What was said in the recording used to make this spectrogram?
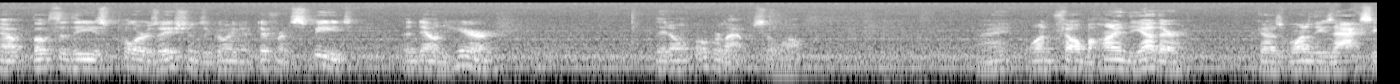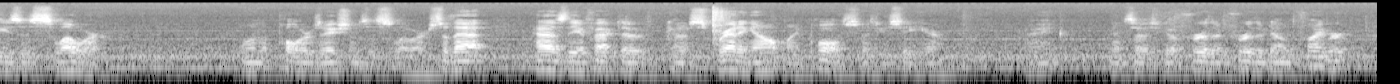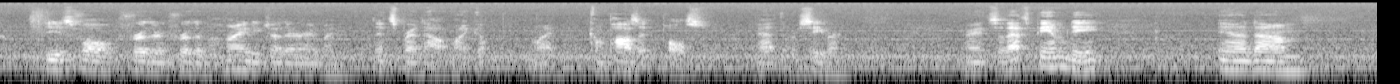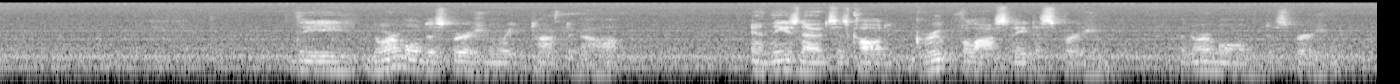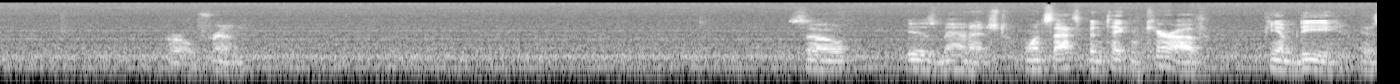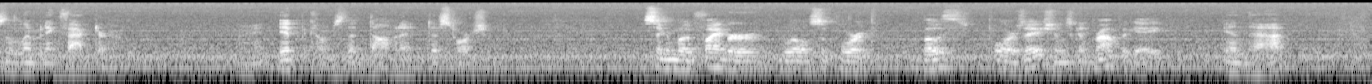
Now, both of these polarizations are going at different speeds, and down here, they don't overlap so well. Right? One fell behind the other because one of these axes is slower. One of the polarizations is slower. So that has the effect of kind of spreading out my pulse, as you see here. And so as you go further and further down the fiber, these fall further and further behind each other, and my, it spreads out my, my composite pulse at the receiver. All right, so that's PMD. And um, the normal dispersion we talked about in these notes is called group velocity dispersion. The normal dispersion, our old friend. So is managed. Once that's been taken care of, PMD is the limiting factor. Right? It becomes the dominant distortion. Single mode fiber will support both polarizations can propagate in that.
